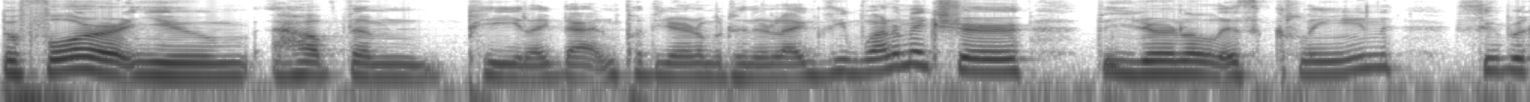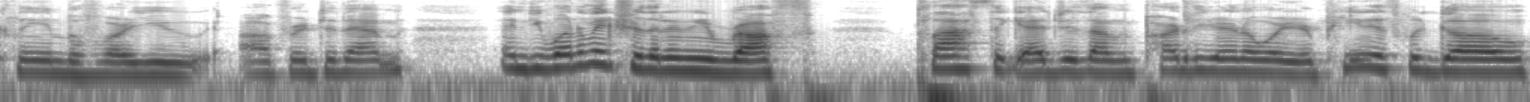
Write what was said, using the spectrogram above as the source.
before you help them pee like that and put the urinal between their legs, you want to make sure the urinal is clean, super clean before you offer it to them. And you want to make sure that any rough plastic edges on the part of the urinal where your penis would go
